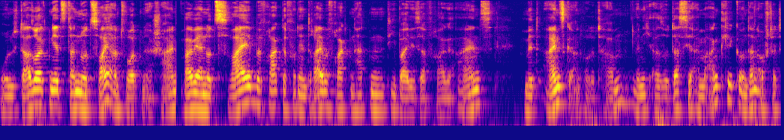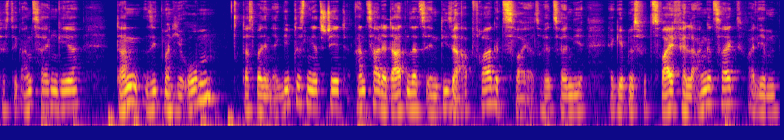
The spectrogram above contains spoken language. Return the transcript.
Und da sollten jetzt dann nur zwei Antworten erscheinen, weil wir ja nur zwei Befragte von den drei Befragten hatten, die bei dieser Frage 1 mit 1 geantwortet haben. Wenn ich also das hier einmal anklicke und dann auf Statistik anzeigen gehe, dann sieht man hier oben, dass bei den Ergebnissen jetzt steht, Anzahl der Datensätze in dieser Abfrage 2. Also jetzt werden die Ergebnisse für zwei Fälle angezeigt, weil eben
